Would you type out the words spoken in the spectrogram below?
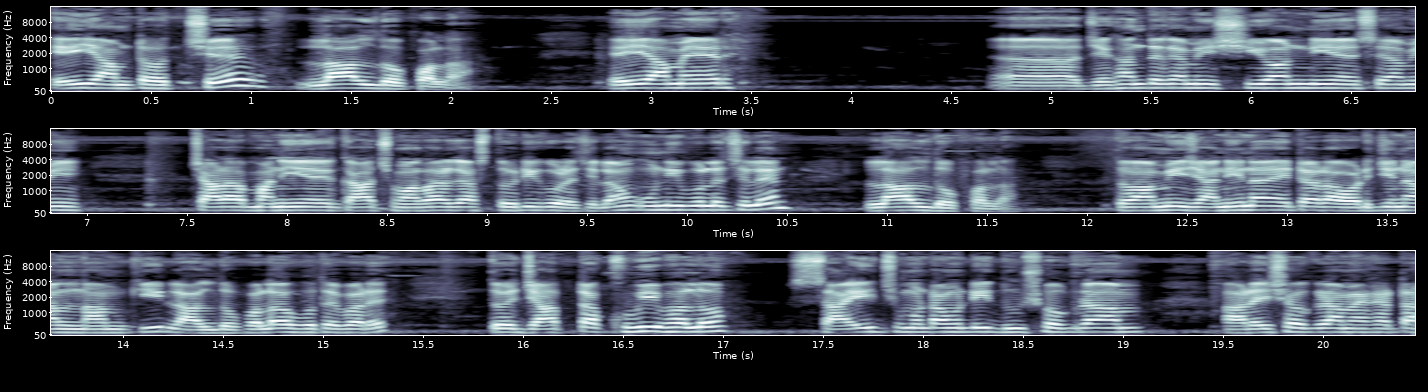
এই আমটা হচ্ছে লাল দোফলা। এই আমের যেখান থেকে আমি শিয়ন নিয়ে এসে আমি চারা বানিয়ে গাছ, মাদার গাছ তৈরি করেছিলাম, উনি বলেছিলেন লাল দোফলা। তো আমি জানি না এটার অরিজিনাল নাম কি, লাল দোফলাও হতে পারে। তো জাতটা খুবই ভালো সাইজ মোটামুটি দুশো গ্রাম, আড়াইশো গ্রাম এক একটা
